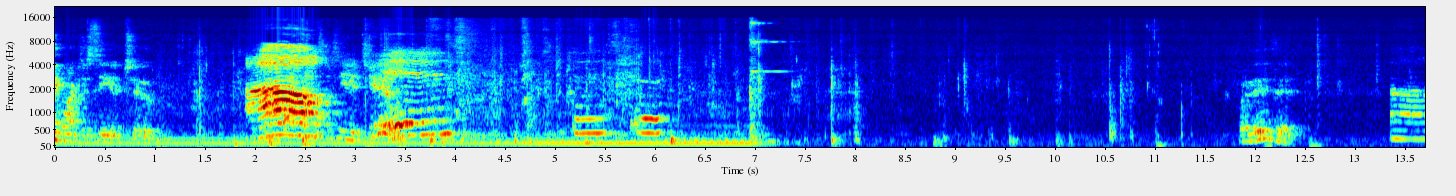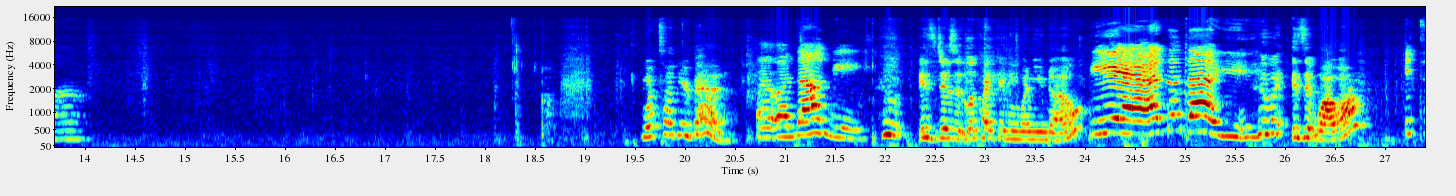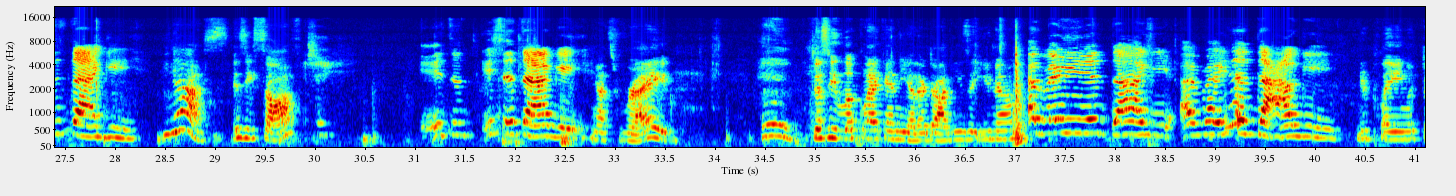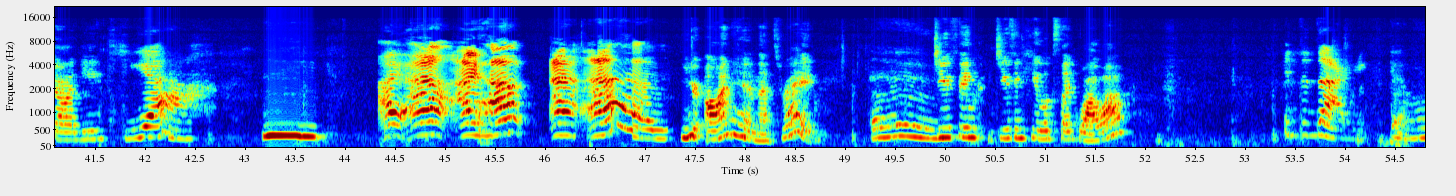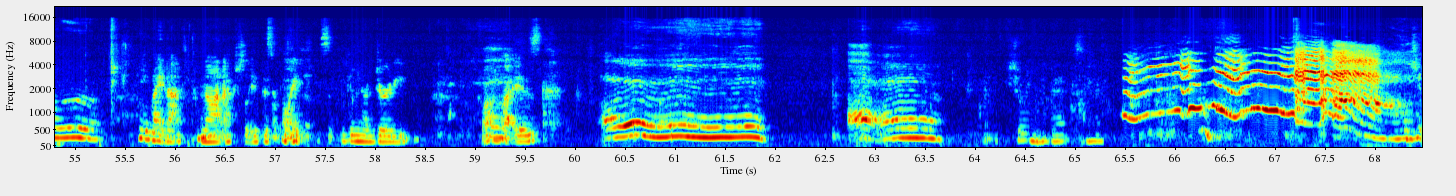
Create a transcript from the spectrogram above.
I want to see it too. Oh. wants to see it too. What is it? Uh, What's on your bed? a doggy. Who is? Does it look like anyone you know? Yeah, it's a doggy. Who is it? Wawa? It's a doggy. Yes. Is he soft? It's a, it's a doggy. That's right. Does he look like any other doggies that you know? I made a doggy. I made a doggy. You're playing with doggy. Yeah. Mm. I am. I have. I am. You're on him. That's right. Mm. Do you think? Do you think he looks like Wawa? It's a doggy. He might not. Not actually at this point, given how dirty Wawa is. Uh, uh, Showing you back.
